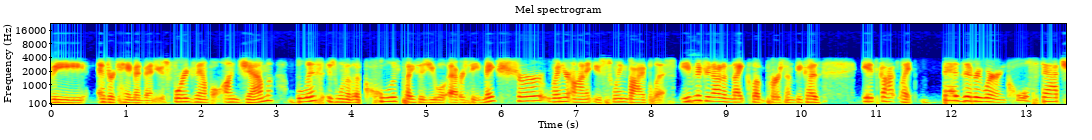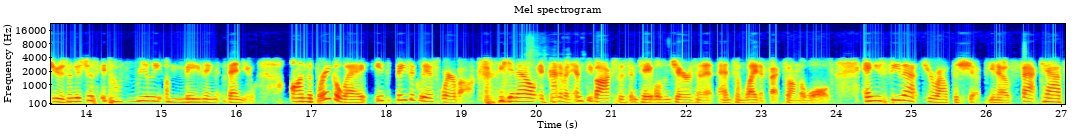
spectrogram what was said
the entertainment venues. For example, on Gem, Bliss is one of the coolest places you will ever see. Make sure when you're on it you swing by Bliss, even mm-hmm. if you're not a nightclub person because it's got like beds everywhere and cool statues and it's just it's a really amazing venue. On the breakaway it's basically a square box you know? It's kind of an empty box with some tables and chairs in it and some light effects on the walls. And you see that throughout the ship you know? Fat cats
